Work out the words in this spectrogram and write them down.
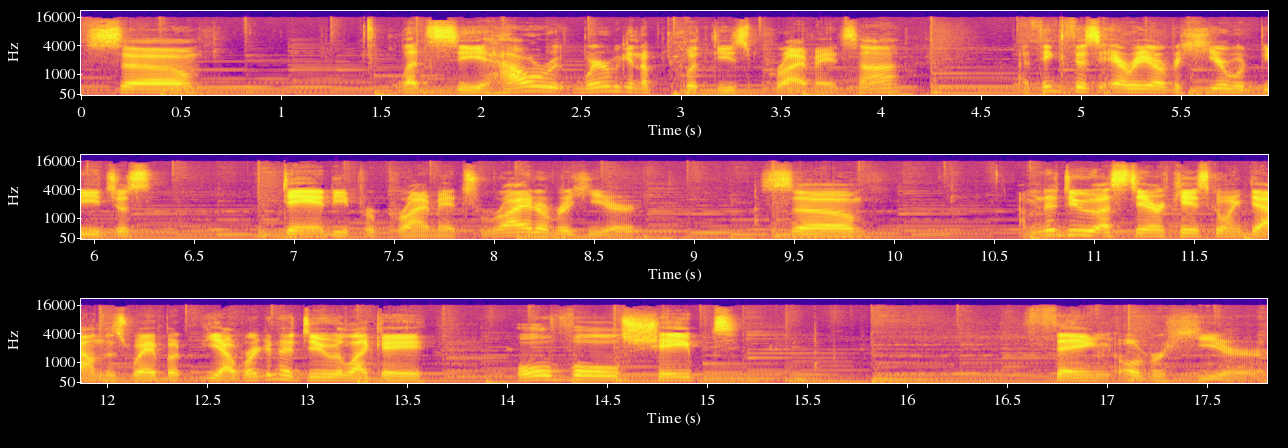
So, let's see. How are we, where are we gonna put these primates, huh? I think this area over here would be just dandy for primates, right over here. So I'm gonna do a staircase going down this way, but yeah, we're gonna do like a oval-shaped thing over here.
